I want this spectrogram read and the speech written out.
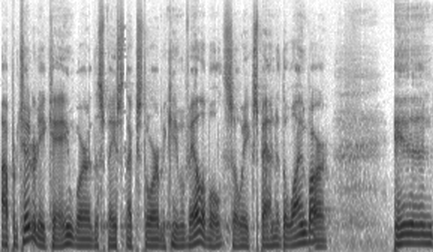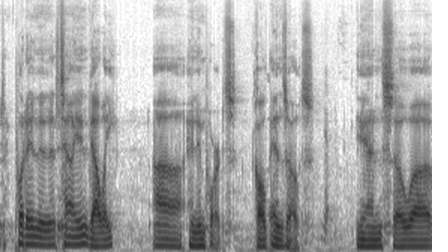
opportunity came where the space next door became available, so we expanded the wine bar and put in an Italian deli uh, and imports called Enzo's. Yes. And so uh,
